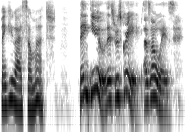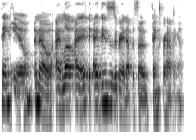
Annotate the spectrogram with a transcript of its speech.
thank you guys so much. Thank you. This was great as always. Thank you. No, I love. I th- I think this is a great episode. Thanks for having us.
